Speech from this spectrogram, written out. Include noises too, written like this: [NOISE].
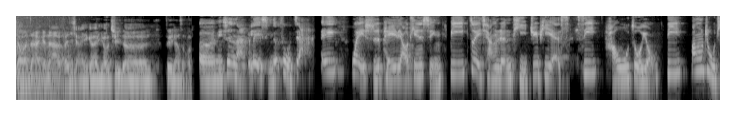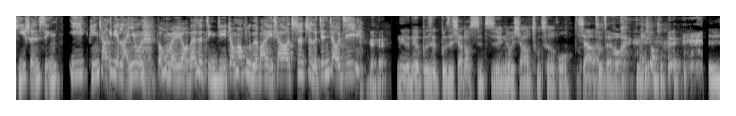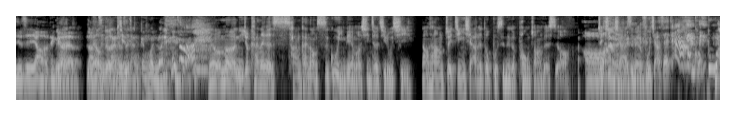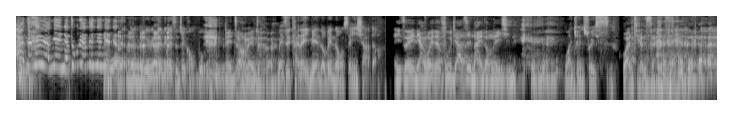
小文再来跟大家分享一个有趣的，这个叫什么？呃，你是哪个类型的副驾？A 喂食陪聊天型，B 最强人体 GPS，C 毫无作用，D 帮助提神型。一平常一点懒用都没有，但是紧急状况负责把你吓到失智的尖叫鸡。[LAUGHS] 那个那个不是不是吓到失智，那会吓到出车祸，吓到出车祸。没错，[LAUGHS] 就是就是要那个让让现场更混乱。没错，[LAUGHS] 没有没有，你就看那个常看那种事故影片有没有，行车记录器。然后常常最惊吓的都不是那个碰撞的时候，哦，最惊吓的是那个副驾驶啊，好恐怖啊！那那那那那怎么这样这样这样这样？那个那个是最恐怖的，没错没错。每次看那影片都被那种声音吓到。诶，所以两位的副驾是哪一种类型呢？[LAUGHS] 完全睡死，[LAUGHS] 完全睡死。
